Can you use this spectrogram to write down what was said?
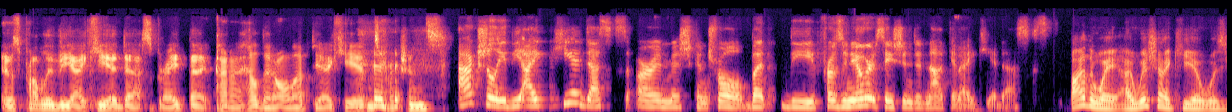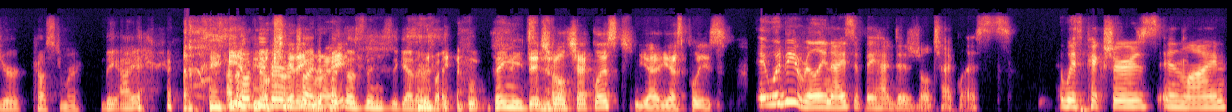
It was probably the IKEA desk, right? That kind of held it all up, the IKEA instructions. Actually, the IKEA desks are in Mission Control, but the frozen yogurt station did not get IKEA desks. By the way, I wish IKEA was your customer. The I, I don't know if no you've ever kidding, tried to right? put those things together, but they need digital help. checklist. Yeah, yes, please. It would be really nice if they had digital checklists with pictures in line.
